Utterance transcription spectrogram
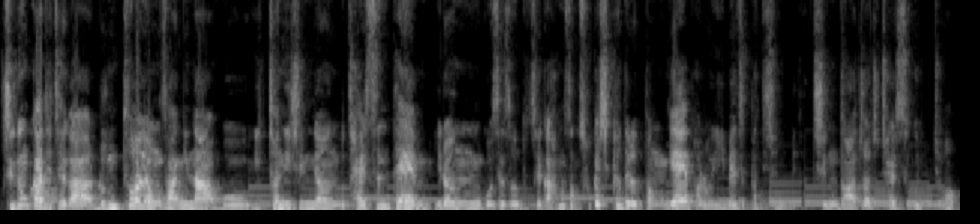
지금까지 제가 룸투어 영상이나 뭐 2020년 뭐 잘쓴템 이런 곳에서도 제가 항상 소개시켜드렸던 게 바로 이 매직 파티션입니다. 지금도 아주 아주 잘 쓰고 있죠.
